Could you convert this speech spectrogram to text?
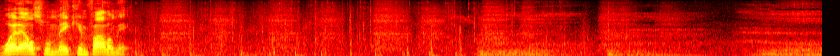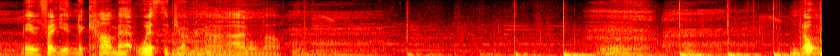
What else will make him follow me? Maybe if I get into combat with the Juggernaut. I don't know. Nope.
